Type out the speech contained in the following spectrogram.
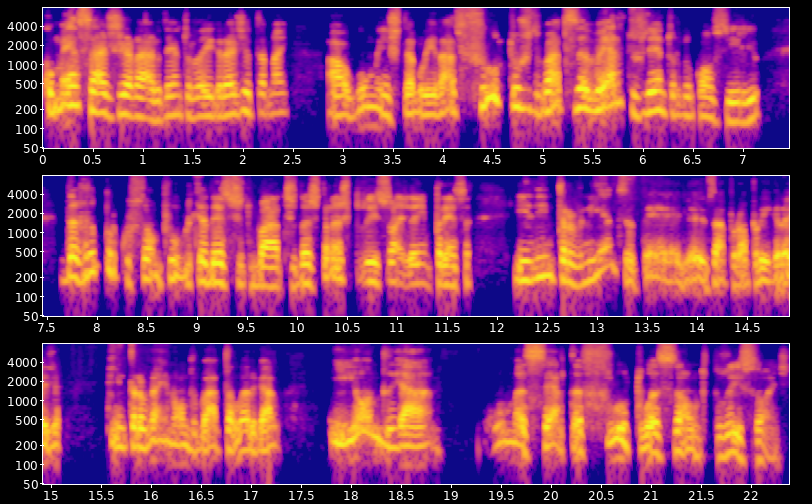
começa a gerar dentro da Igreja também alguma instabilidade, fruto dos debates abertos dentro do concílio, da repercussão pública desses debates, das transposições da imprensa e de intervenientes até alheios à própria Igreja, que intervêm num debate alargado e onde há uma certa flutuação de posições.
